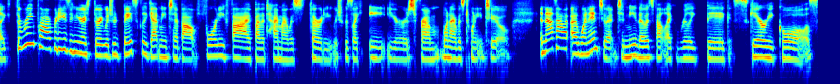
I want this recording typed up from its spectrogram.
like three properties in year three, which would basically get me to about 45 by the time I was 30, which was like eight years from when I was 22. And that's how I went into it. To me, those felt like really big, scary goals.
